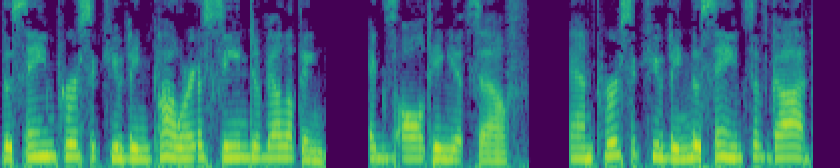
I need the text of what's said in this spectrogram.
the same persecuting power is seen developing, exalting itself, and persecuting the saints of God.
